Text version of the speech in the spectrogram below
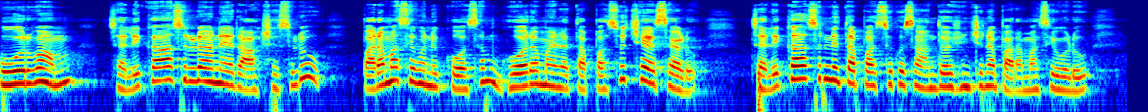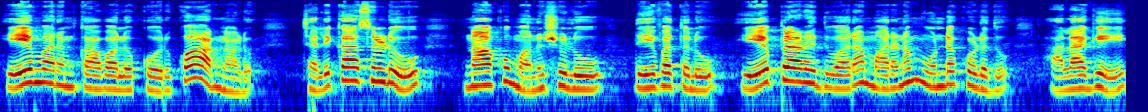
పూర్వం చలికాసురుడు అనే రాక్షసుడు పరమశివుని కోసం ఘోరమైన తపస్సు చేశాడు. చలికాసుని తపస్సుకు సంతోషించిన పరమశివుడు ఏం వరం కావాలో కోరుకో అన్నాడు. చలికాసురుడు నాకు మనుషులు దేవతలు ఏ ప్రాణి ద్వారా మరణం ఉండకూడదు. అలాగే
